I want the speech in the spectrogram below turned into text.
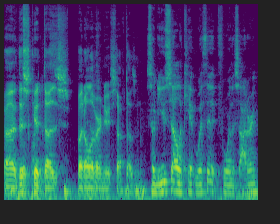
Uh, this This kit does. does, but all of our new stuff doesn't. So do you sell a kit with it for the soldering?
